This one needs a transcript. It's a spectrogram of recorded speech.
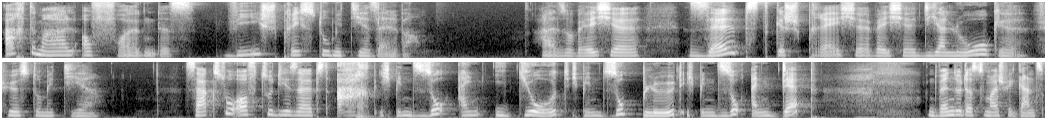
Achte mal auf Folgendes. Wie sprichst du mit dir selber? Also welche Selbstgespräche, welche Dialoge führst du mit dir? Sagst du oft zu dir selbst, ach, ich bin so ein Idiot, ich bin so blöd, ich bin so ein Depp? Und wenn du das zum Beispiel ganz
